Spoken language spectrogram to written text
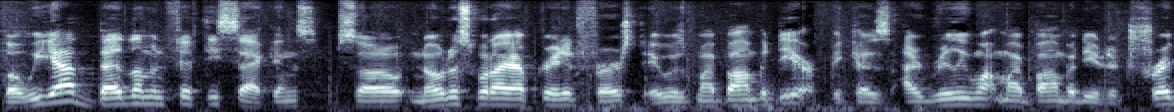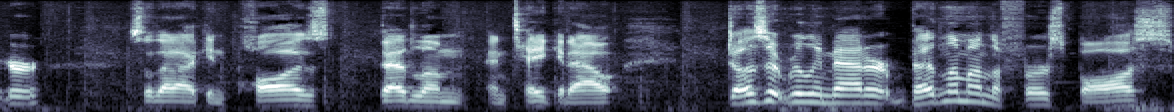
But we got Bedlam in 50 seconds. So notice what I upgraded first. It was my Bombardier because I really want my Bombardier to trigger so that I can pause Bedlam and take it out. Does it really matter? Bedlam on the first boss,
